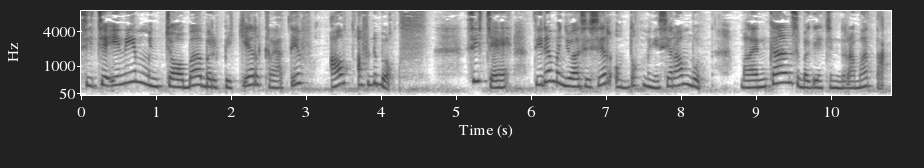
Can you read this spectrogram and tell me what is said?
si C ini mencoba berpikir kreatif out of the box. Si C tidak menjual sisir untuk menyisir rambut, melainkan sebagai cendera mata,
